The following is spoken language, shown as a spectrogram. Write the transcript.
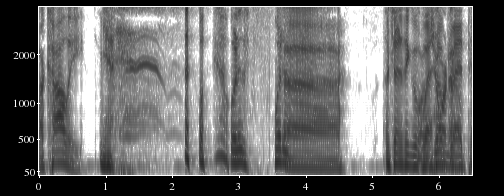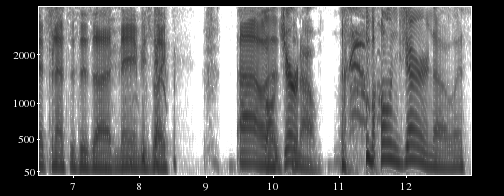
Akaali. Yeah. what is what is? Uh, I'm trying to think of what, how Brad Pitt pronounces his uh, name. He's like, oh, Bongiorno. Buongiorno.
